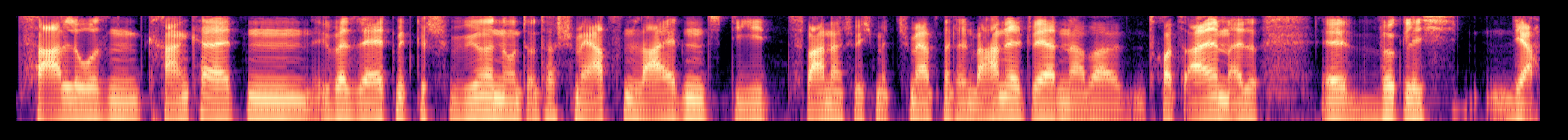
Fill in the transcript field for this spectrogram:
zahllosen Krankheiten, übersät mit Geschwüren und unter Schmerzen leidend, die zwar natürlich mit Schmerzmitteln behandelt werden, aber trotz allem also äh, wirklich ja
